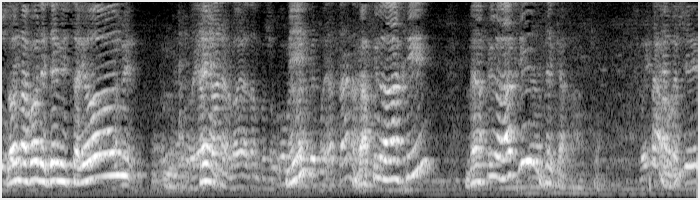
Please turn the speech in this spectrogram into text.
שלא נבוא לידי ניסיון. הוא כן. היה תנא, הוא לא היה אדם פשוט. מי? הוא היה תנא. ואפילו האחי, ואפילו האחי זה ככה. וינחם השם,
